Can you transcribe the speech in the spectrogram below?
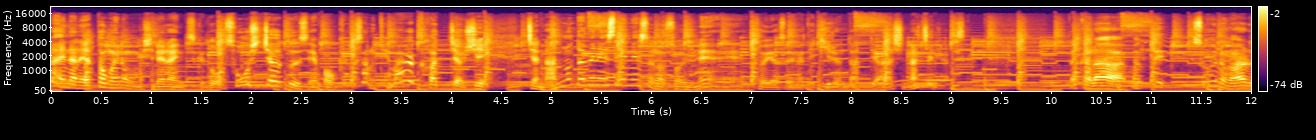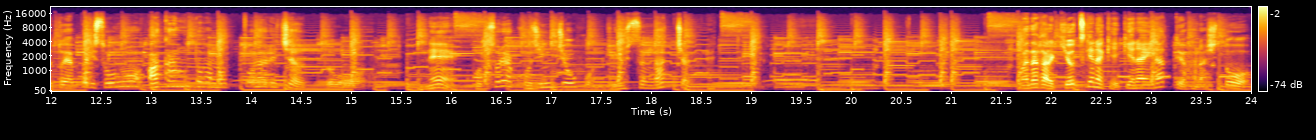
来ならやった方がいいのかもしれないんですけどそうしちゃうとですねやっぱお客さんの手間がかかっちゃうしじゃあ何のために SNS のそういうね問い合わせができるんだっていう話になっちゃうじゃないですか。だから、までそういうのがあるとやっぱりそのアカウントが乗っ取られちゃうとねそれは個人情報の流出になっちゃうよねっていう。まあ、だから気をつけなきゃいけないなっていう話と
